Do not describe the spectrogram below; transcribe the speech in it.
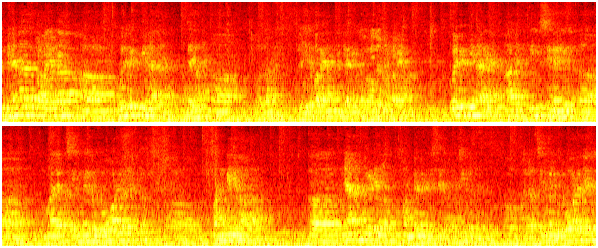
ഇതിനകത്ത് പറയുന്ന ആ, ഒരു വ്യക്തിയെ അറിയാം. അദ്ദേഹം പേര് പറയാൻ എനിക്ക് അറിയില്ല പറയാം. ഒരു വ്യക്തിയെ അറിയാം. ആ വ്യക്തി സിനിമയിൽ മലയാള സിനിമയിൽ ഒരുപാട് പേർക്ക് ഫണ്ട് ചെയ്യുന്ന ആളാണ് ഞാനും പുള്ളിയുടെ ഫണ്ട് സിനിമ ചെയ്തിട്ടുണ്ട്. മലയാള സിനിമയിൽ ഒരുപാട് പേര്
